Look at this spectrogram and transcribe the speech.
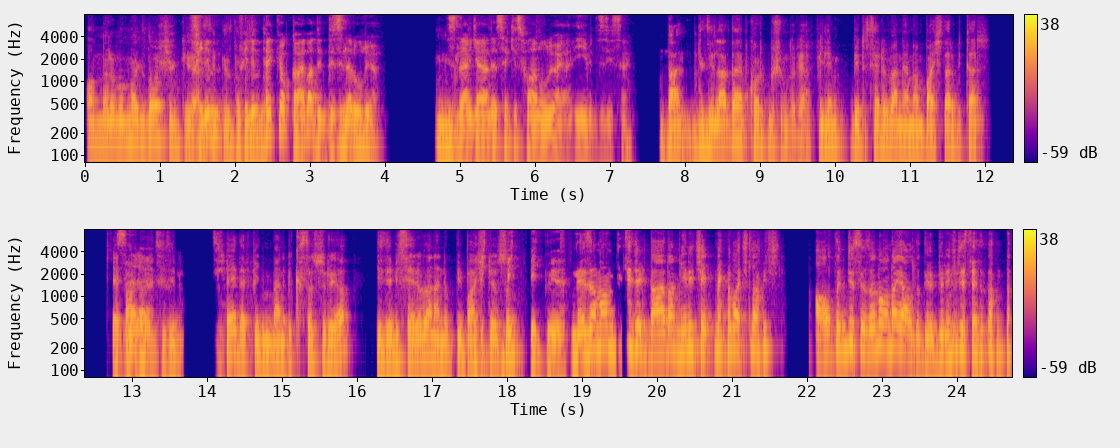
Onları bulmak zor çünkü ya. film 8-9'da. film pek yok galiba diziler oluyor. Hmm. Diziler genelde 8 falan oluyor yani iyi bir dizi ise. Ben dizilerden hep korkmuşumdur ya. Film bir serüven hemen başlar biter. Şey, Diziler pardon, evet. dizi şey de film hani bir kısa sürüyor. Dizi bir serüven hani bir başlıyorsun. Bit, bitmiyor. Ne zaman bitecek? Daha adam yeni çekmeye başlamış. 6. sezonu onay aldı diyor. Birinci sezonda.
